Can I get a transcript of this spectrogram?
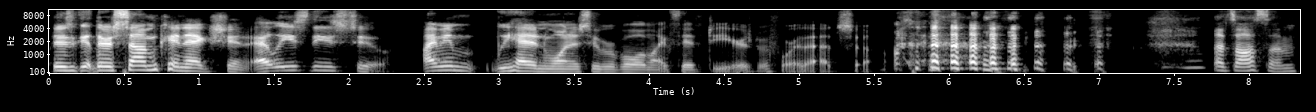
There's there's some connection. At least these two. I mean, we hadn't won a Super Bowl in like 50 years before that, so That's awesome.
